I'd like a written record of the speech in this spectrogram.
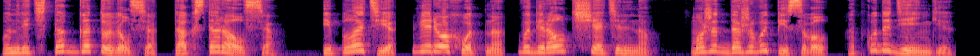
Он ведь так готовился, так старался. И платье, верю охотно, выбирал тщательно. Может, даже выписывал, откуда деньги.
